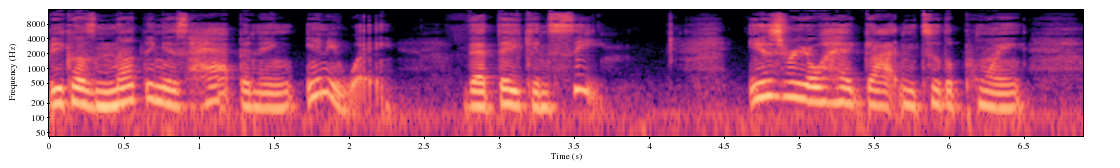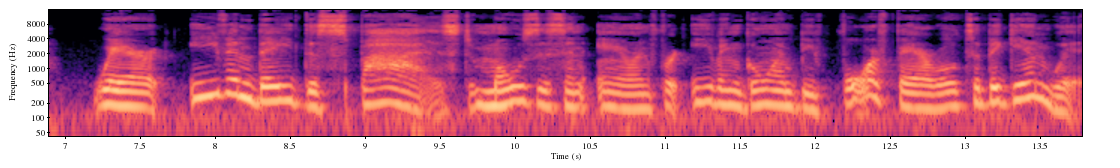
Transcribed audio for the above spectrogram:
because nothing is happening anyway that they can see. Israel had gotten to the point where even they despised Moses and Aaron for even going before Pharaoh to begin with.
